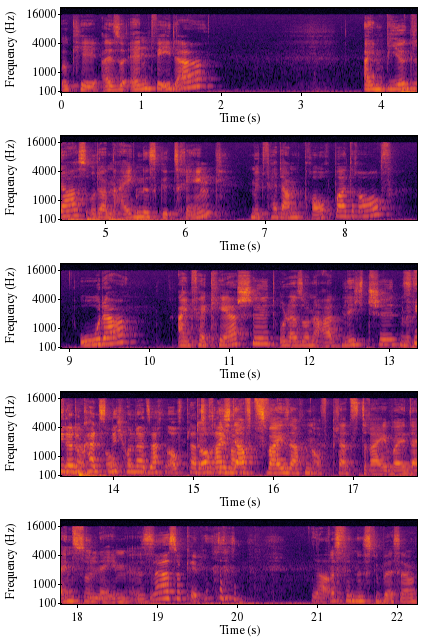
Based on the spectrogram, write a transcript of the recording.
Okay, also entweder ein Bierglas oder ein eigenes Getränk mit verdammt brauchbar drauf oder ein Verkehrsschild oder so eine Art Lichtschild mit Frieda, du kannst nicht brauchbar 100 drauf. Sachen auf Platz Doch, 3 ich machen. darf zwei Sachen auf Platz 3, weil deins so lame ist. Na, ist okay. ja. Was findest du besser?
